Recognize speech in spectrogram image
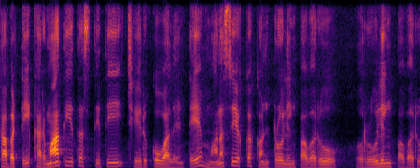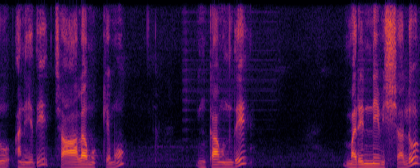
కాబట్టి కర్మాతీత స్థితి చేరుకోవాలంటే మనసు యొక్క కంట్రోలింగ్ పవరు రూలింగ్ పవరు అనేది చాలా ముఖ్యము. ఇంకా ఉంది మరిన్ని విషయాలు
